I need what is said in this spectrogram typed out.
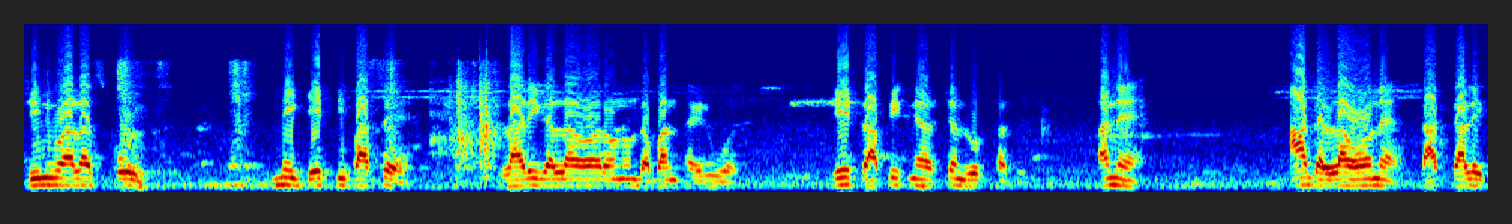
જીનવાલા સ્કૂલની ગેટની પાસે લારી ગલ્લાવાળાનું દબાણ થયેલું હતું જે ટ્રાફિકને અડચણરૂપ થતું. અને આ ગલ્લાઓને તાત્કાલિક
